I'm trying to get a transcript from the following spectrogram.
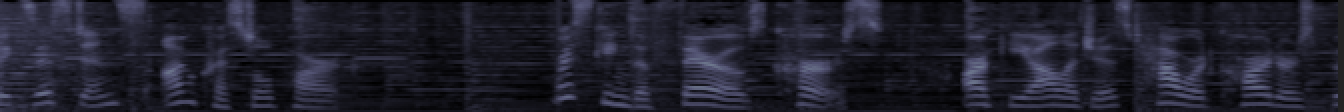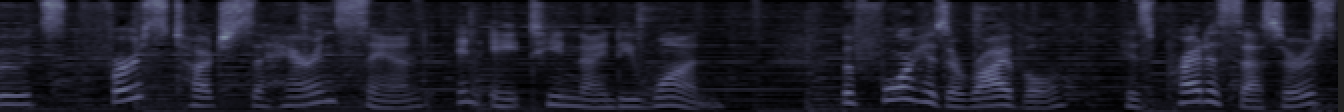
existence, I'm Crystal Park. Risking the Pharaoh's curse, archaeologist Howard Carter's boots first touched Saharan sand in 1891. Before his arrival, his predecessors,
